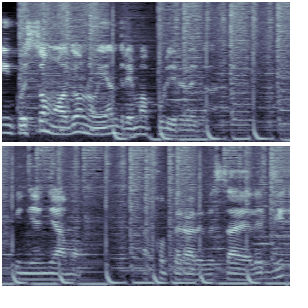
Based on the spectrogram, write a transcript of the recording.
In questo modo noi andremo a pulire le date quindi andiamo a comprare questa LG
